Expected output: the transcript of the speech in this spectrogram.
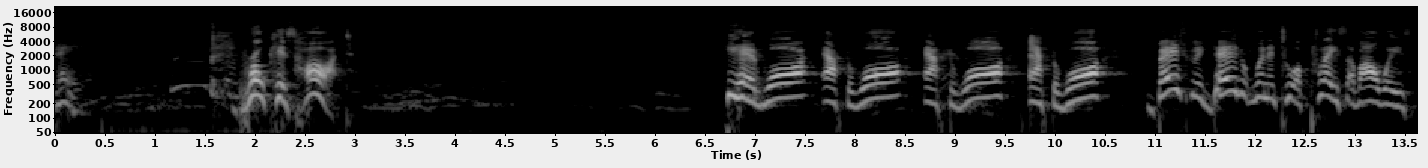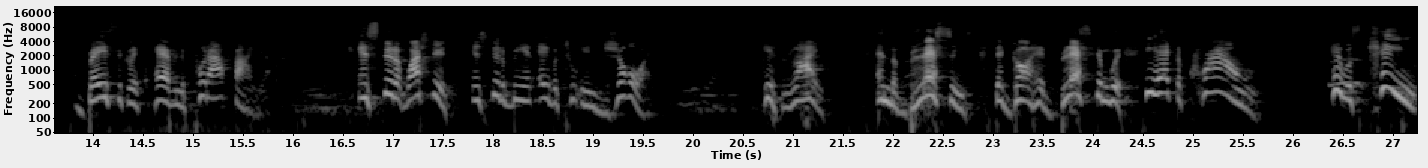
dad, broke his heart. He had war after war after war after war. Basically, David went into a place of always basically having to put out fires. Instead of, watch this, instead of being able to enjoy his life and the blessings that God had blessed him with. He had the crown, he was king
